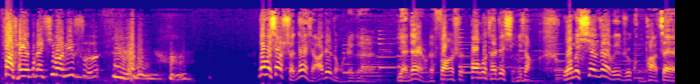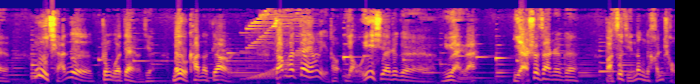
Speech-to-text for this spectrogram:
发财也不敢希望你死。嗯，好。那么像沈殿霞这种这个演电影的方式，包括她这形象，我们现在为止恐怕在目前的中国电影界没有看到第二个人。咱们看电影里头有一些这个女演员，也是在这个。把自己弄得很丑，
